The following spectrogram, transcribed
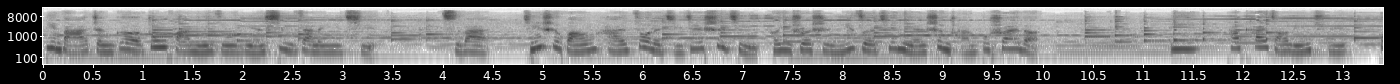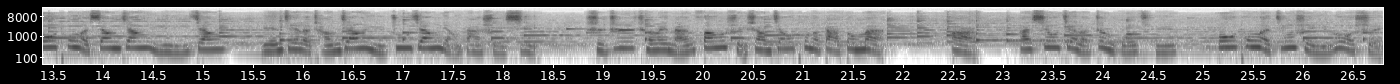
并把整个中华民族联系在了一起。此外，秦始皇还做了几件事情，可以说是一则千年、盛传不衰的。一，他开凿灵渠，沟通了湘江与漓江。连接了长江与珠江两大水系，使之成为南方水上交通的大动脉。二，他修建了郑国渠，沟通了金水与洛水，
